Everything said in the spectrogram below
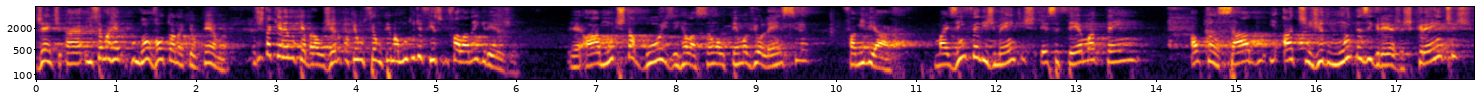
Gente, ah, isso é uma. Voltando aqui ao tema, a gente está querendo quebrar o gelo porque é um tema muito difícil de falar na igreja. É, há muitos tabus em relação ao tema violência familiar. Mas infelizmente esse tema tem alcançado e atingido muitas igrejas, crentes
